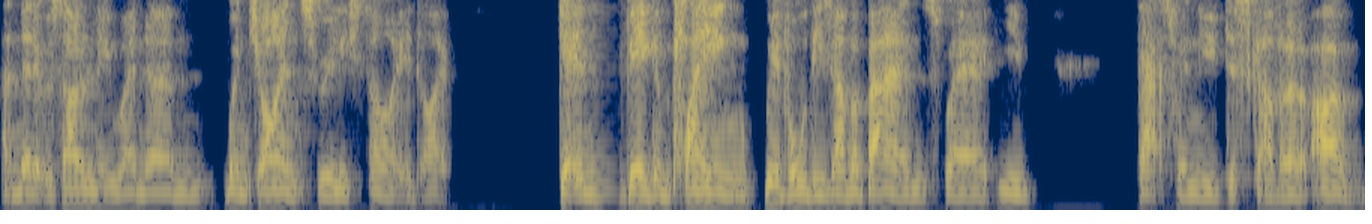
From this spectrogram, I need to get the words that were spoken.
And then it was only when um, when Giants really started like getting big and playing with all these other bands where you that's when you discover oh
